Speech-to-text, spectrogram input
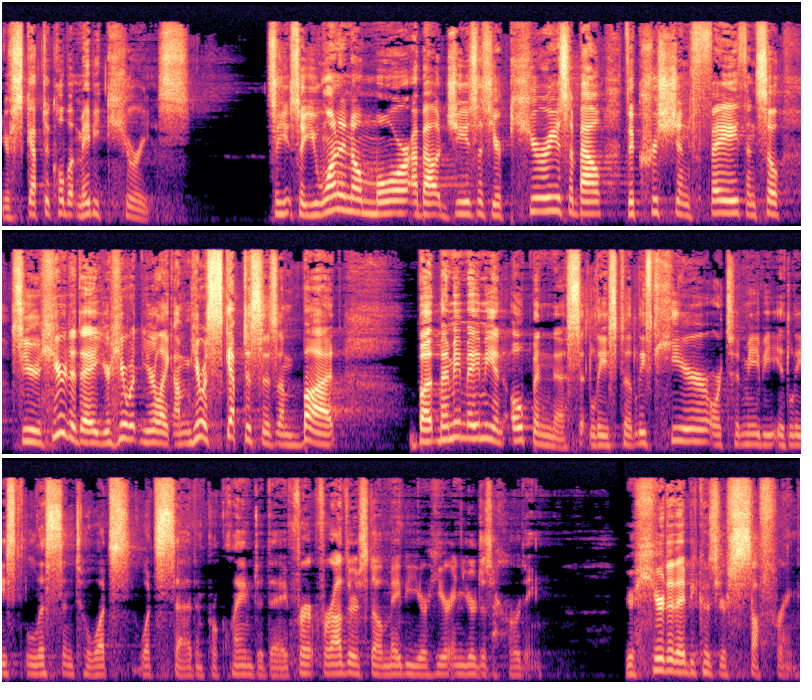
You're skeptical, but maybe curious. So you, so you want to know more about Jesus. You're curious about the Christian faith. And so, so you're here today. You're here with, you're like, I'm here with skepticism, but but maybe, maybe an openness at least to at least hear or to maybe at least listen to what's, what's said and proclaimed today. For, for others, though, maybe you're here and you're just hurting. You're here today because you're suffering.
